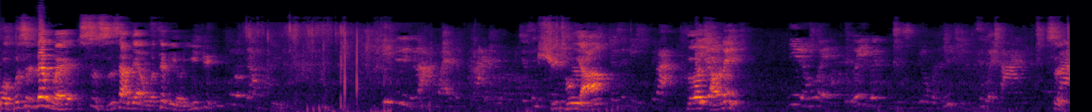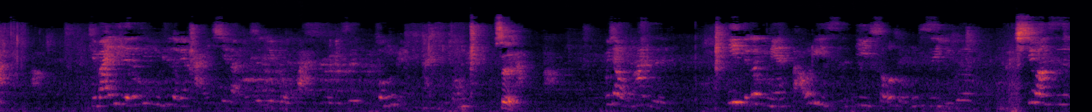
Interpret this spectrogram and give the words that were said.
我不是认为事实上面我这里有依据。徐重阳？和条例你认为这一个执行有问题是违法的，是吧？啊，就把你这个申请书这里还写了，就是你落款或者是中原还是中原，是啊。我想问下子，你这个里面到底是你诉讼是一个希望是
